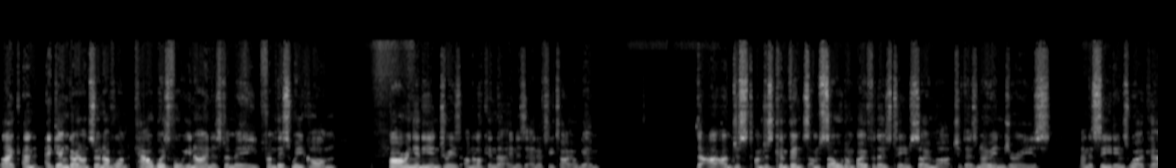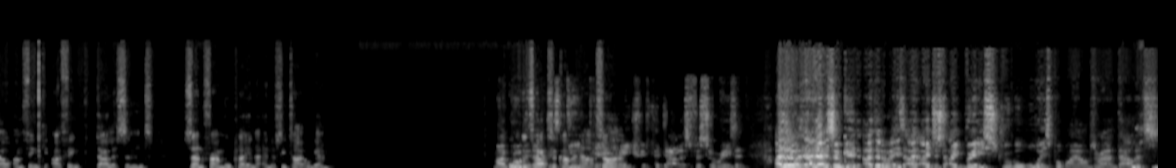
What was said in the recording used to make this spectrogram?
Like, and again, going on to another one, Cowboys 49ers for me from this week on, barring any injuries, I'm locking that in as an NFC title game. That I, I'm just, I'm just convinced, I'm sold on both of those teams so much. If there's no injuries and the seedings work out, I'm thinking, I think Dallas and San Fran will play in that NFC title game. My All problem the is I have takes are coming out, sorry. hatred for Dallas for some reason. I don't know. No, no, it's all good. I don't know what it is. I, I just I really struggle always put my arms around Dallas.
